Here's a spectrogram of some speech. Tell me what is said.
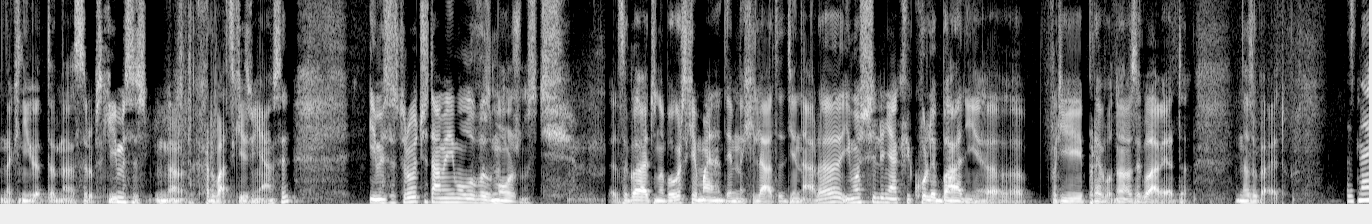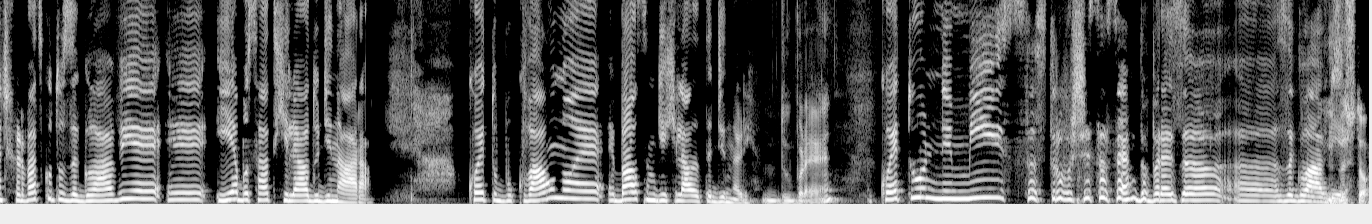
на книгата на сръбски, на хрватски, извинявам се, и ми се струва, че там е имало възможности. Заглавието на български е майната им на хилядата динара. Имаше ли някакви колебания при превода на заглавията, на заглавието? Значи, хрватското заглавие е Иебосад хилядо динара което буквално е ебал съм ги хилядата динари. Добре. Което не ми се струваше съвсем добре за а, заглавие. Защо?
